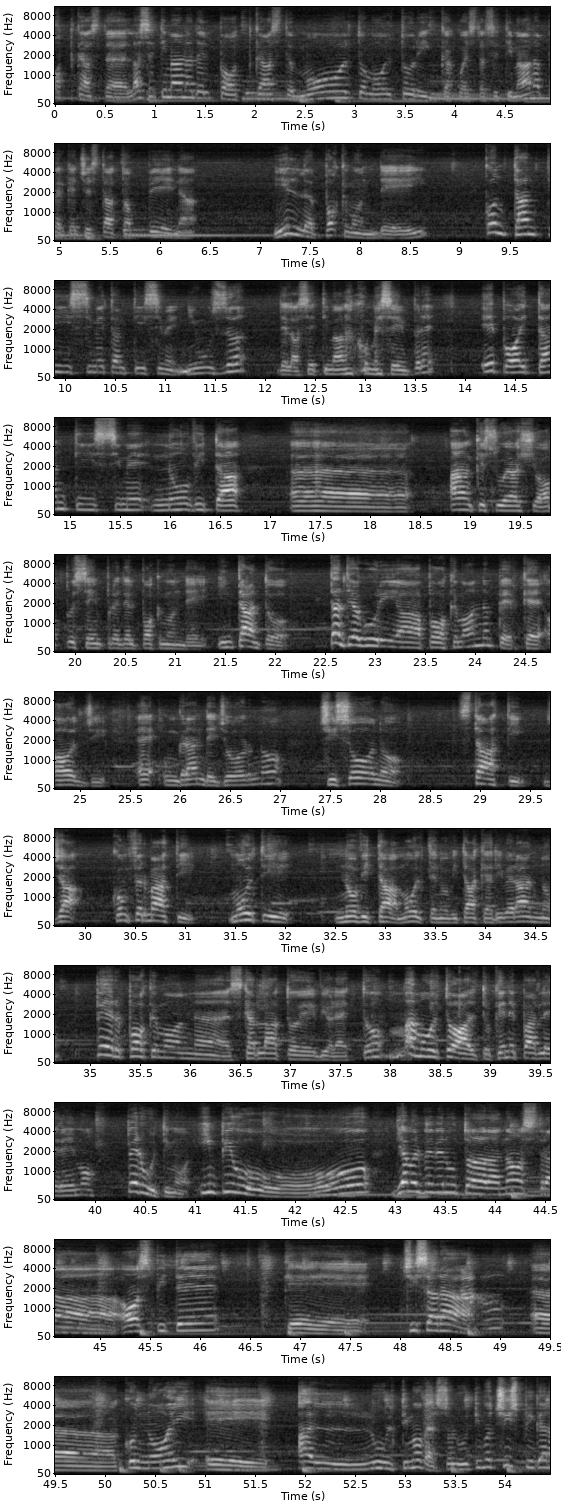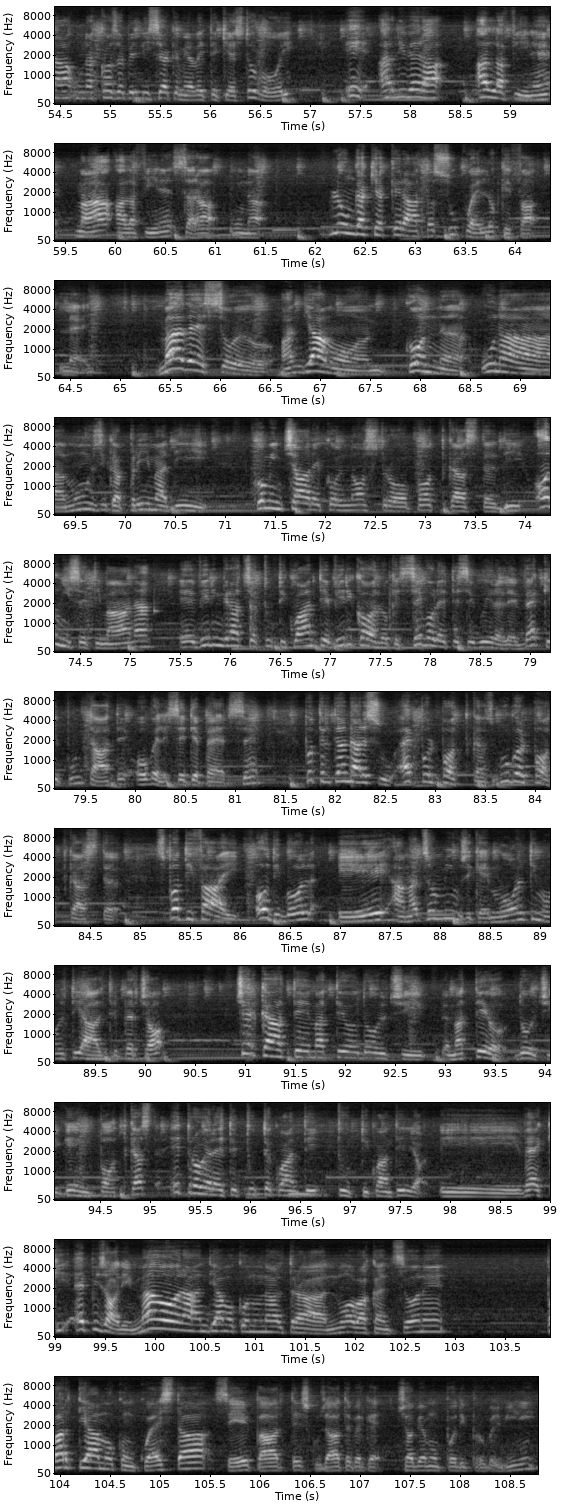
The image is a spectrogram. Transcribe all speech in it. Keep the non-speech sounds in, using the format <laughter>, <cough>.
podcast. La settimana del podcast molto molto ricca questa settimana perché c'è stato appena il Pokémon Day con tantissime tantissime news della settimana <laughs> come sempre e poi tantissime novità eh, anche su Airshop sempre del Pokémon Day. Intanto tanti auguri a Pokémon perché oggi è un grande giorno, ci sono stati già confermati molti novità, molte novità che arriveranno per Pokémon eh, Scarlatto e Violetto, ma molto altro che ne parleremo per ultimo. In più diamo il benvenuto alla nostra ospite che ci sarà eh, con noi e all'ultimo, verso l'ultimo, ci spiegherà una cosa bellissima che mi avete chiesto voi e arriverà alla fine, ma alla fine sarà una lunga chiacchierata su quello che fa lei. Ma adesso andiamo con una musica prima di cominciare col nostro podcast di ogni settimana e vi ringrazio a tutti quanti e vi ricordo che se volete seguire le vecchie puntate o ve le siete perse potrete andare su Apple Podcast, Google Podcast, Spotify, Audible e Amazon Music e molti molti altri. Perciò cercate Matteo Dolci eh, Matteo Dolci Game Podcast e troverete quanti tutti quanti gli i vecchi episodi. Ma ora andiamo con un'altra nuova canzone. Partiamo con questa se parte scusate perché abbiamo un po' di problemini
